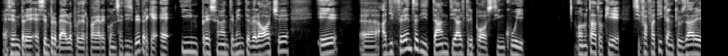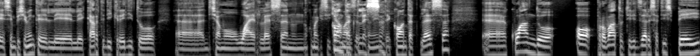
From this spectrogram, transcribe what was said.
è sempre, è sempre bello poter pagare con Satispay perché è impressionantemente veloce e eh, a differenza di tanti altri posti in cui ho notato che si fa fatica anche a usare semplicemente le, le carte di credito, eh, diciamo wireless, come si chiama contactless. esattamente? Contactless. Eh, quando ho provato a utilizzare Satispay,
